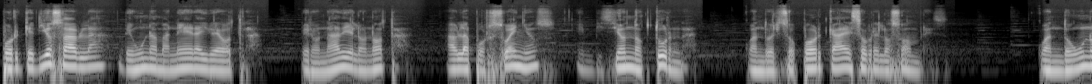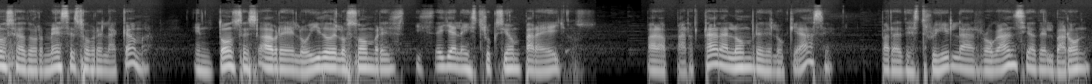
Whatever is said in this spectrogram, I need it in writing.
porque Dios habla de una manera y de otra, pero nadie lo nota. Habla por sueños, en visión nocturna, cuando el sopor cae sobre los hombres cuando uno se adormece sobre la cama, entonces abre el oído de los hombres y sella la instrucción para ellos, para apartar al hombre de lo que hace, para destruir la arrogancia del varón,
